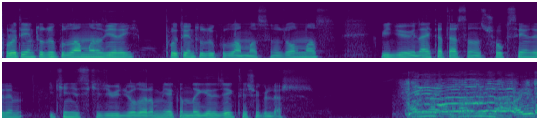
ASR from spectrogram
Protein tozu kullanmanız gerek. Protein tozu kullanmazsanız olmaz. Videoyu like atarsanız çok sevinirim. İkinci sikici videolarım yakında gelecek. Teşekkürler. Ayıp.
